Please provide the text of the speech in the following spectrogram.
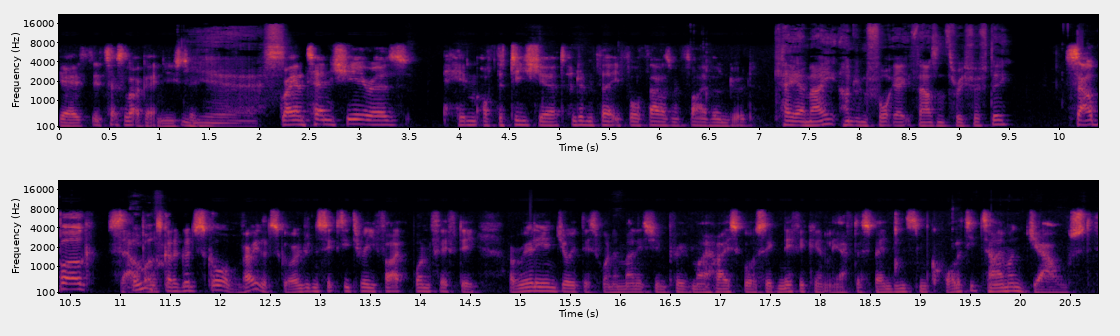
yeah it, it takes a lot of getting used to Yes. graham 10 shearers him of the t-shirt 134,500 KMA, 148,350. Salbug. Salbug's got a good score, very good score, 163, 150. I really enjoyed this one and managed to improve my high score significantly after spending some quality time on Joust.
